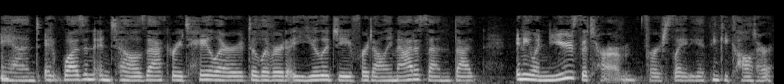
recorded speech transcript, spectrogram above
and it wasn't until Zachary Taylor delivered a eulogy for Dolley Madison that anyone used the term First Lady. I think he called her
